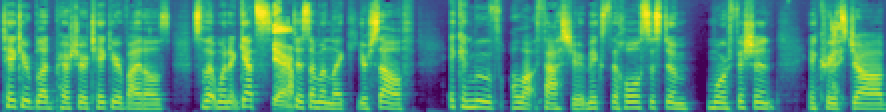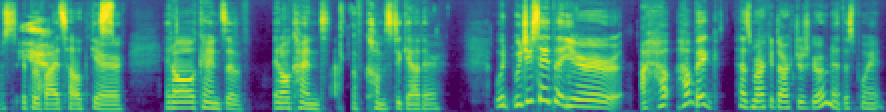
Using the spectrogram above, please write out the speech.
take your blood pressure, take your vitals, so that when it gets yeah. to someone like yourself, it can move a lot faster. It makes the whole system more efficient. It creates jobs. It yeah. provides healthcare. It all kinds of it all kind of comes together. Would Would you say that mm-hmm. you're uh, how how big has Market Doctors grown at this point?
